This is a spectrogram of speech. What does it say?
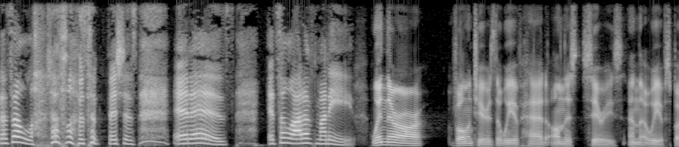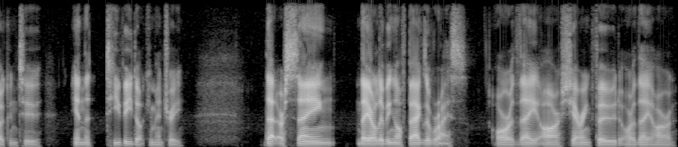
That's a lot of loaves and fishes. It is. It's a lot of money. When there are volunteers that we have had on this series and that we have spoken to in the TV documentary that are saying they are living off bags of rice or they are sharing food or they are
